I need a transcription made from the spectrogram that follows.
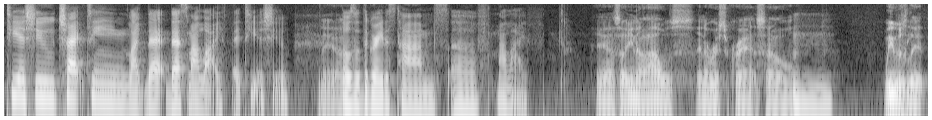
TSU track team, like that. That's my life at TSU. yeah. Those are the greatest times of my life. Yeah, so you know, I was an aristocrat, so Mm-hmm. we was lit.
